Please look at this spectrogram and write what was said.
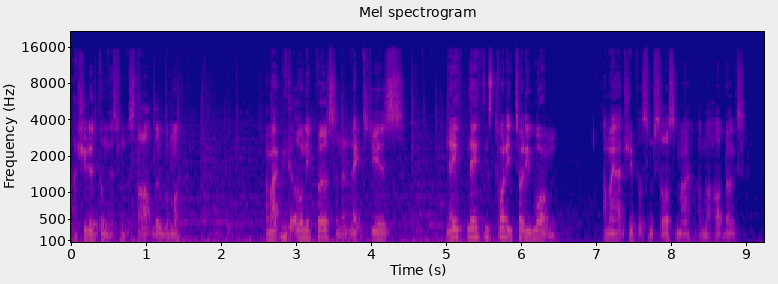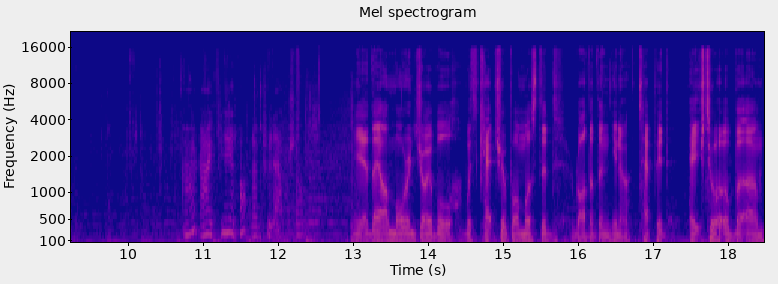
I should have done this from the start, Lubama. I might be the only person at next year's Nathan's 2021. I might actually put some sauce on my on my hot dogs. I don't know. I can eat hot dogs without sauce. Yeah, they are more enjoyable with ketchup or mustard rather than, you know, tepid H2O. But um,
